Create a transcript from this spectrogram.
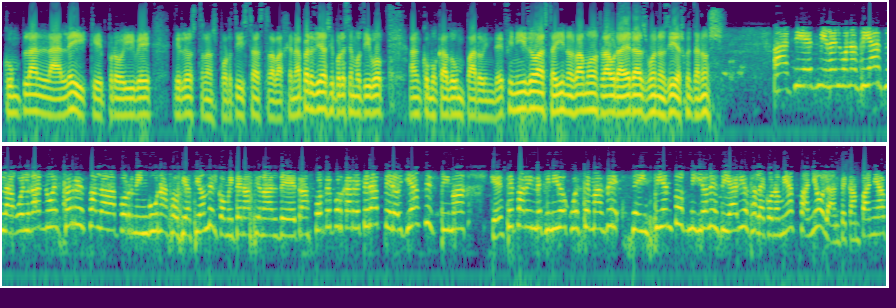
cumplan la ley que prohíbe que los transportistas trabajen a pérdidas y por este motivo han convocado un paro indefinido. Hasta allí nos vamos. Laura Eras, buenos días. Cuéntanos. Así es, Miguel, buenos días. La huelga no está respaldada por ninguna asociación del Comité Nacional de Transporte por Carretera, pero ya se estima que este paro indefinido cueste más de 600 millones diarios a la economía española ante campañas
